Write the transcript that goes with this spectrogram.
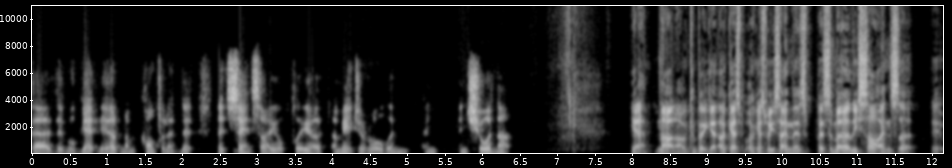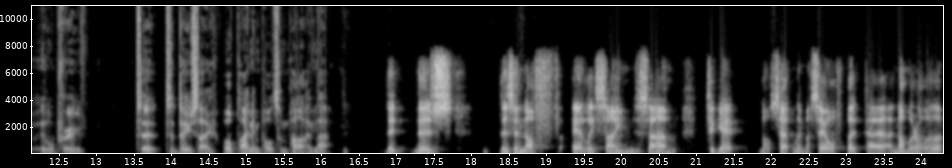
uh, that we'll get there, and I'm confident that that Senseye will play a, a major role in, in in showing that. Yeah, no, no, I completely get. I guess I guess what you're saying there's there's some early signs that it, it will prove to to do so or play an important part in that. The, there's there's enough early signs um, to get well, certainly myself, but uh, a number of other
